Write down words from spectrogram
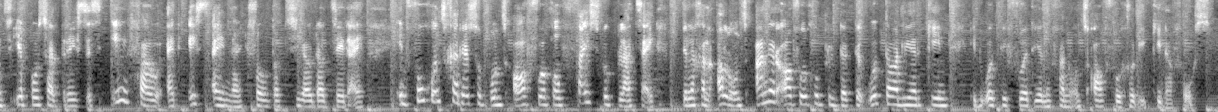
Ons e-posadres is info@sanatural.co.za en volg ons gerus op ons Afvogel Facebook bladsy. Jy gaan al ons ander Afvogel produkte ook daar leer ken en ook die voordele van ons Afvogel Echinophoros.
